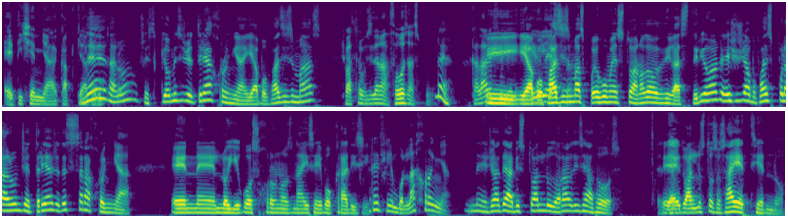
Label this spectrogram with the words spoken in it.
Έτυχε μια κάποια... Ναι, περί- καλό. Σε δυόμιση και τρία χρόνια οι αποφάσεις μας, Και ο άνθρωπος ήταν αθώος, ας πούμε. ναι. Καλά, ρε Οι, φίλε. οι Τι αποφάσεις λες τώρα. μας που έχουμε στο ανώτατο δικαστήριο έχει και αποφάσεις που λαλούν και τρία και τέσσερα χρόνια. Είναι λογικός χρόνος να είσαι υποκράτηση. Ρε φίλε, πολλά χρόνια. Ναι, και άντε να πεις του άλλου τώρα ότι είσαι αθώος. Ε, Δηλαδή δεν- του άλλου στο society εννοώ.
